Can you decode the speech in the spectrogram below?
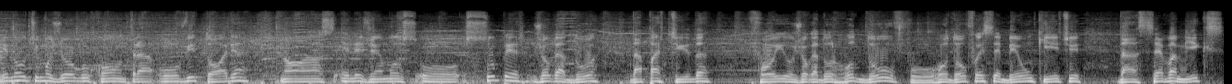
E no último jogo contra o Vitória, nós elegemos o super jogador da partida. Foi o jogador Rodolfo. O Rodolfo recebeu um kit da Seva Mix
